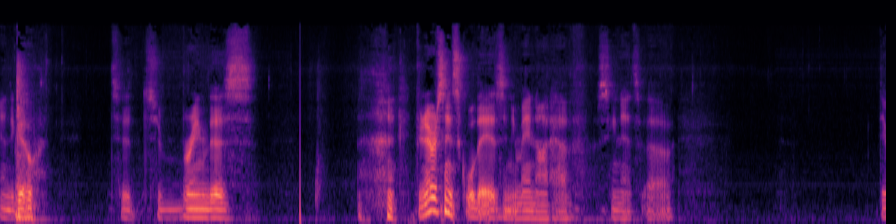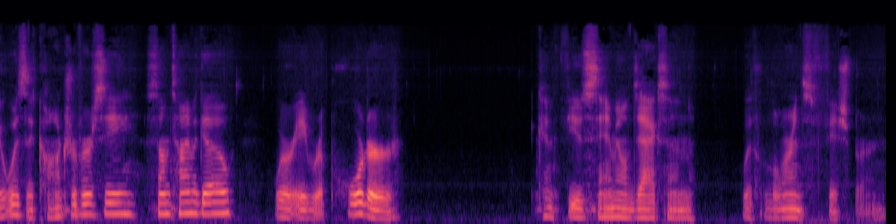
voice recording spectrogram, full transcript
and to go to to bring this. if you've never seen School Daze, and you may not have seen it, uh, there was a controversy some time ago where a reporter confused Samuel Jackson with Laurence Fishburne.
